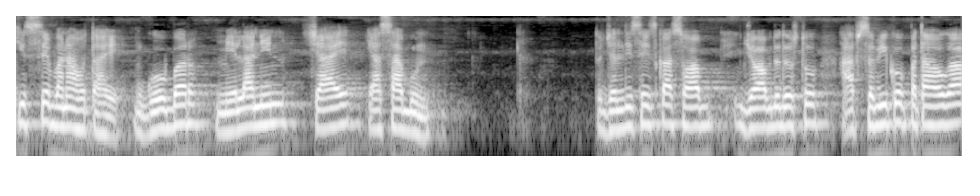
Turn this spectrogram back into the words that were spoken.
किस से बना होता है? गोबर मेलानिन चाय या साबुन? तो जल्दी से इसका स्वाब जवाब दो दोस्तों, आप सभी को पता होगा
